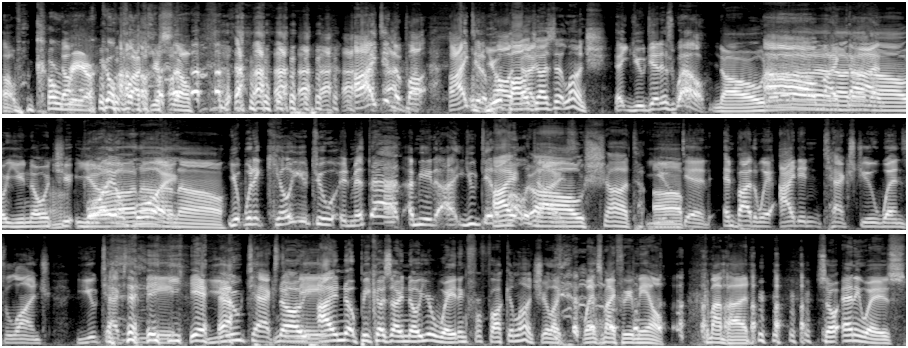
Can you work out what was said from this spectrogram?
Oh, career. Go fuck yourself. I didn't. Apo- I did apologize. you apologize. apologized at lunch. Uh, You did as well. No, no, no, Oh, no, my no, no, God. no. You know what you? Boy, yeah, oh boy. No, no. You, would it kill you to admit that? I mean, uh, you did I apologize. oh shut You up. did. And by the way, I didn't text you when's lunch. You texted me. yeah. You texted no, me. No, I know because I know you're waiting for fucking lunch. You're like, when's my free meal? Come on, bud. So, anyways,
